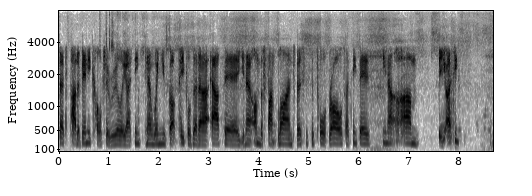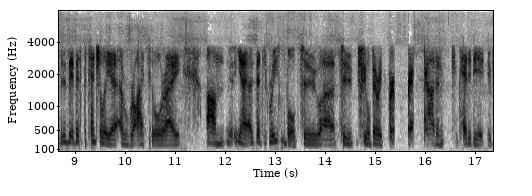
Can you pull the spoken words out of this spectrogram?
that's part of any culture, really. I think you know when you've got people that are out there, you know, on the front lines versus support roles. I think there's, you know, um, I think there's potentially a, a right or a, um, you know, that's reasonable to uh, to feel very proud and competitive.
